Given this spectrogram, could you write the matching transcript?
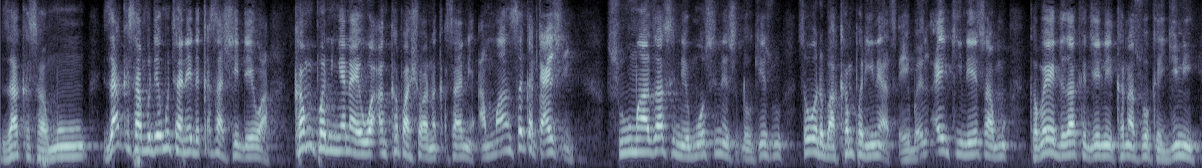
Za ka samu dai mutane da ƙasashe da yawa. Kamfanin yana yiwa an kafa shi a na kasa ne amma an saka tashi. Su ma za su nemo su ne su ɗauke su saboda ba kamfani ne a tsaye ba. In aiki ne ya samu kamar yadda za ka je ne kana so kai gini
